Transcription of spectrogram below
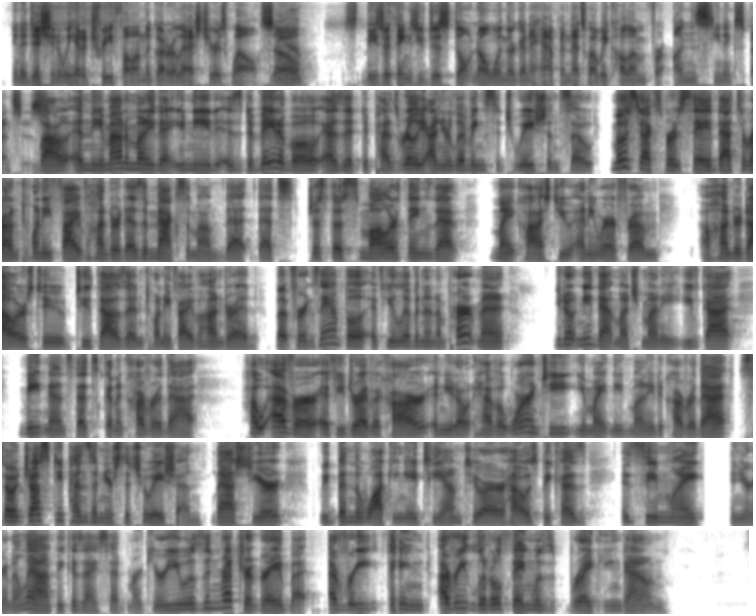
In addition, we had a tree fall on the gutter last year as well. So Yep. s- these are things you just don't know when they're going to happen. That's why we call them for unseen expenses. Wow, and the amount of money that you need is debatable as it depends really on your living situation. So most experts say that's around 2500 as a maximum. That that's just those smaller things that might cost you anywhere from $100 to 2000 2500 But for example, if you live in an apartment, you don't need that much money. You've got maintenance that's going to cover that. However, if you drive a car and you don't have a warranty, you might need money to cover that. So it just depends on your situation. Last year, we've been the walking ATM to our house because it seemed like, and you're going to laugh because I said Mercury was in retrograde, but everything, every little thing was breaking down.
